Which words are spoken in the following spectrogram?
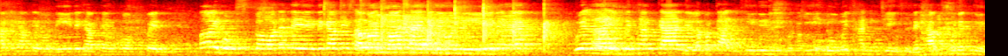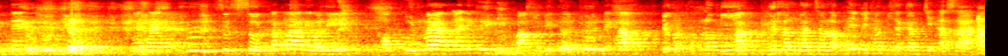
าชัดเจนมากนะครับในวันนี้นะครับยังคงเป็นเต้ยพงศกรนั่นเองนะครับที่สามารถคว้าชัยมาในวันนี้นะฮะเวลาอย่างเป็นทางการเดี๋ยวเราประกาศอีกทีนึงเมื่อกี้ดูไม่ทันจริงๆนะครับคนอื่นเต้นลุ้นอยู่นะฮะสุดๆมากๆในวันนี้ขอบคุณมากและนี่คืออีกความสุขที่เกิดขึ้นนะครับ เดี๋ยวก่อนครับเรามีครับเงินรางวัลสำหรับให้ไปทำกิจกรรมจิตอาสาอ่า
